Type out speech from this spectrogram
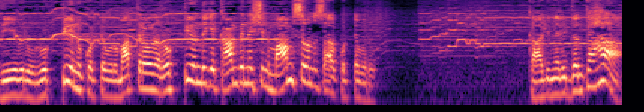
ದೇವರು ರೊಟ್ಟಿಯನ್ನು ಕೊಟ್ಟವರು ಮಾತ್ರವಲ್ಲ ರೊಟ್ಟಿಯೊಂದಿಗೆ ಕಾಂಬಿನೇಷನ್ ಮಾಂಸವನ್ನು ಸಹ ಕೊಟ್ಟವರು. ಕಾಡಿನಲ್ಲಿದ್ದಂತಹ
